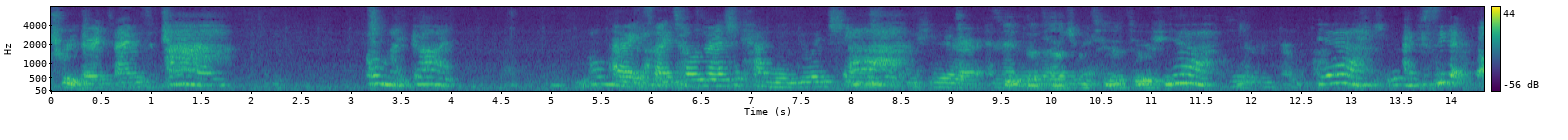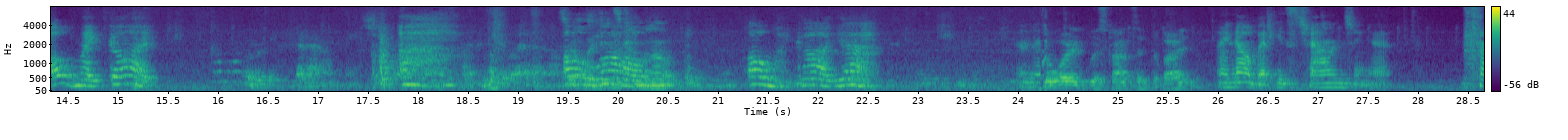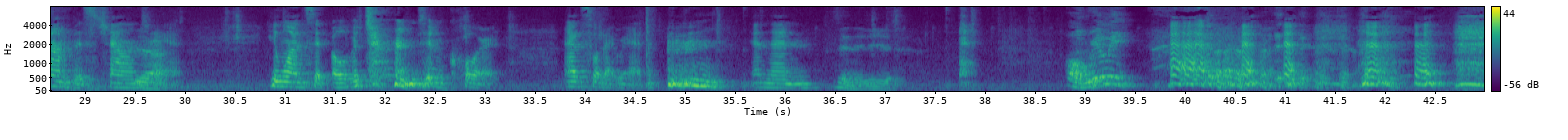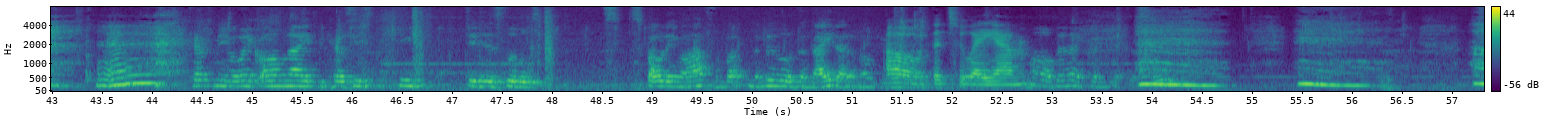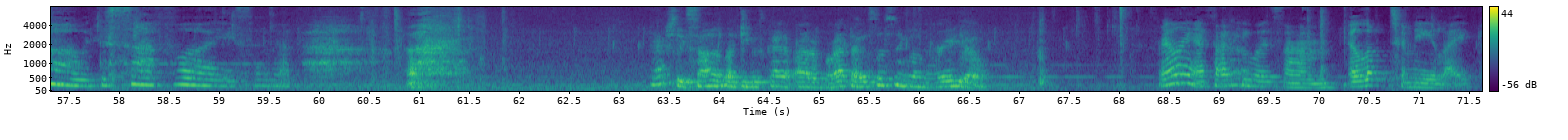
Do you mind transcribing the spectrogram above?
Tree. Third time's a charm. Oh my God. Oh All my right, so I God. told Raja Kanya you would change the computer and then we will Attachments leave here too. She- Yeah, it. yeah, I've seen it. Oh my God. But I don't think she Ah, was gonna do it. See how the heat's coming out? Oh my God, yeah. And then- The word Wisconsin to Biden. I know, but he's challenging it. Trump is challenging Yeah. it. He wants it overturned in court. That's what I read. and then. He's an idiot. Oh, really? kept me awake all night because he, he did his little spouting off about in the middle of the night. I don't know if you. oh, the 2 a.m. Oh, then I couldn't get to sleep. oh, with the soft voice. and the- It actually sounded like he was kind of out of breath. I was listening on the radio. Really? I thought he was, um, it looked to me like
